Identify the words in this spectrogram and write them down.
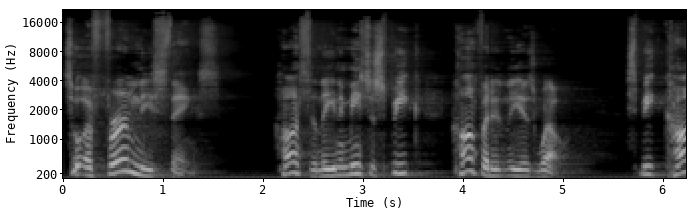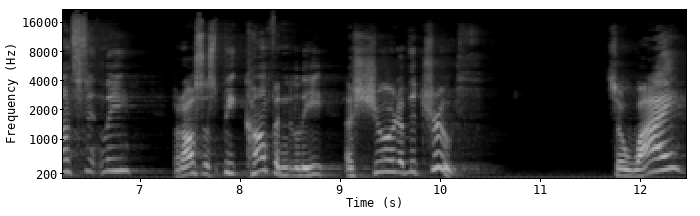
So affirm these things constantly, and it means to speak confidently as well. Speak constantly, but also speak confidently, assured of the truth. So, why?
